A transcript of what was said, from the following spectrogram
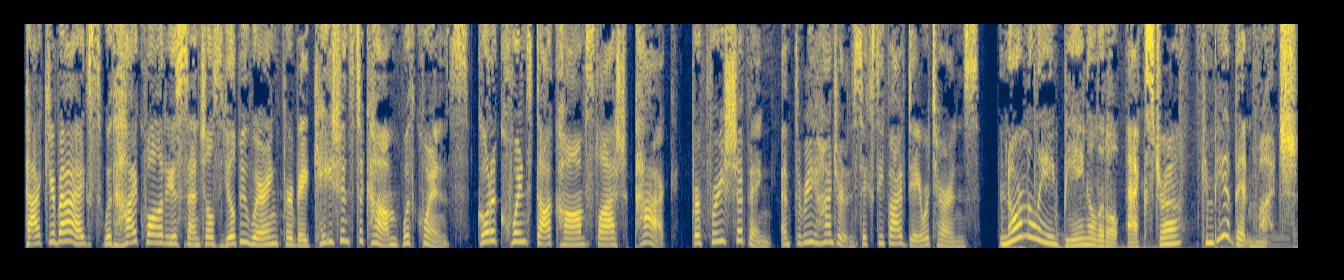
Pack your bags with high-quality essentials you'll be wearing for vacations to come with Quince. Go to quince.com slash pack for free shipping and 365-day returns. Normally, being a little extra can be a bit much,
